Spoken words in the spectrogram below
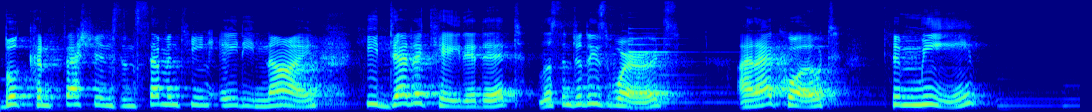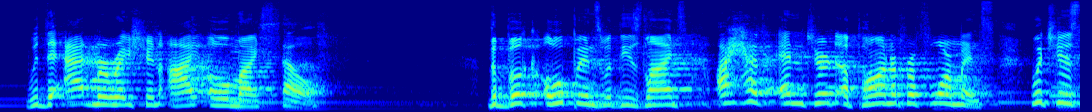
book Confessions in 1789, he dedicated it, listen to these words, and I quote, to me with the admiration I owe myself. The book opens with these lines I have entered upon a performance which is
